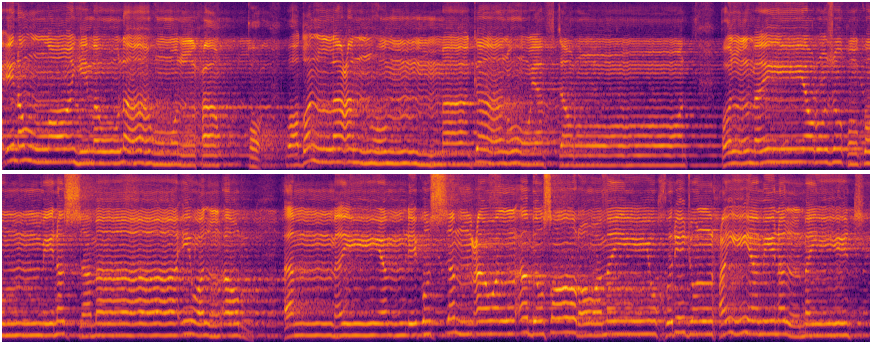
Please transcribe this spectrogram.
إلى الله مولاهم الحق. وضل عنهم ما كانوا يفترون. قل من يرزقكم من السماء والأرض أمن يملك السمع والأبصار ومن يخرج الحي من الميت ۖ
